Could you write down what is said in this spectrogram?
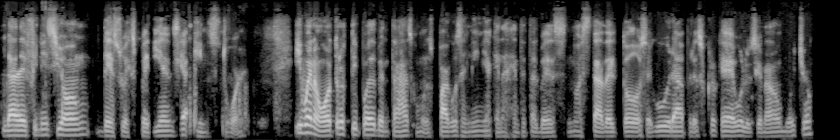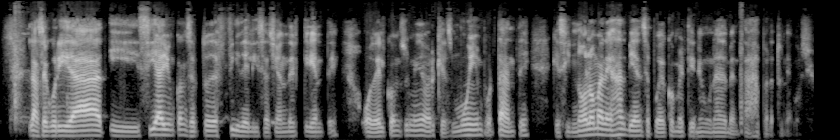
la definición de su experiencia in-store. Y bueno, otro tipo de desventajas como los pagos en línea, que la gente tal vez no está del todo segura, pero eso creo que ha evolucionado mucho. La seguridad y sí hay un concepto de fidelización del cliente o del consumidor que es muy importante, que si no lo manejas bien se puede convertir en una desventaja para tu negocio.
